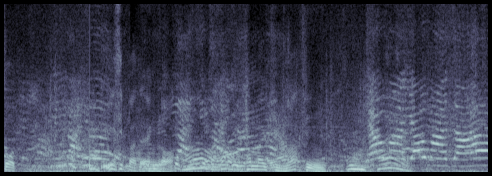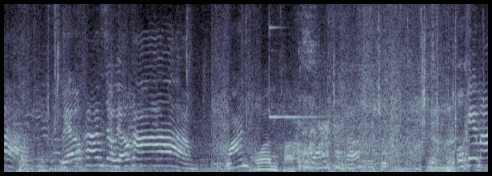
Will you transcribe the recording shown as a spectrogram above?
สด20บาทเองเหรอทำไมถึงว่าถึงยาวมายาวมาจ้าเวลคัมจะเวลคัมวันวันค่ะ โอเคมา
